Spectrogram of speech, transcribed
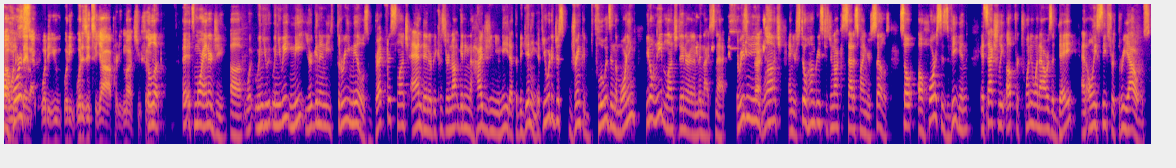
so I want to say like, what do you, what do you, what is it to y'all? Pretty much, you feel? So me? look, it's more energy. Uh, when you when you eat meat, you're gonna need three meals: breakfast, lunch, and dinner, because you're not getting the hydrogen you need at the beginning. If you were to just drink fluids in the morning, you don't need lunch, dinner, and a midnight snack. The reason you need lunch and you're still hungry is because you're not satisfying your cells. So a horse is vegan. It's actually up for 21 hours a day and only sleeps for three hours.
